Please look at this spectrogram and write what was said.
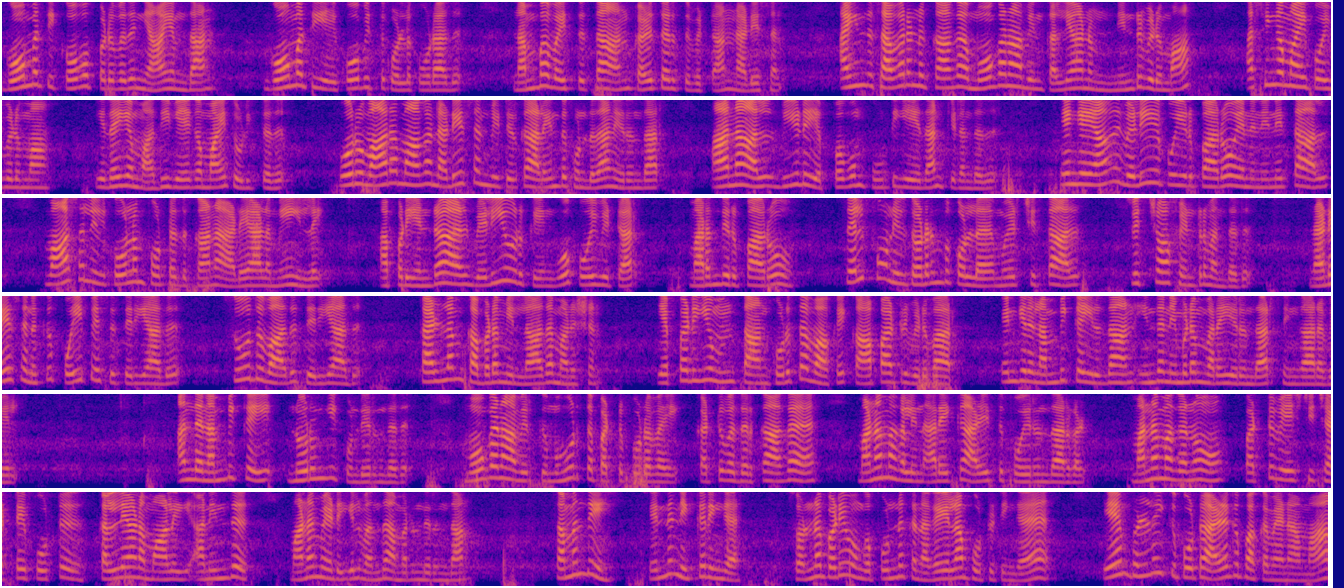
கோமதி கோபப்படுவது நியாயம்தான். கோமதியை கோபித்து கொள்ளக்கூடாது. நம்ப வைத்துத்தான் கழுத்தறுத்து விட்டான் நடேசன். ஐந்து சவரனுக்காக மோகனாவின் கல்யாணம் நின்றுவிடுமா? அசிங்கமாய் போய்விடுமா? இதயம் அதிவேகமாய் துடித்தது. ஒரு வாரமாக நடேசன் வீட்டிற்கு அலைந்து கொண்டுதான் இருந்தார். ஆனால் வீடு எப்பவும் பூட்டியே தான் கிடந்தது. எங்கேயாவது வெளியே போயிருப்பாரோ என நினைத்தால் வாசலில் கோலம் போட்டதுக்கான அடையாளமே இல்லை. அப்படியென்றால் வெளியூருக்கு எங்கோ போய்விட்டார். மறந்திருப்பாரோ? செல்போனில் தொடர்பு கொள்ள முயற்சித்தால் ஸ்விட்ச் ஆஃப் என்று வந்தது. நடேசனுக்கு பொய் பேச தெரியாது சூதுவாது தெரியாது. கள்ளம் கபடம் இல்லாத மனுஷன். எப்படியும் தான் கொடுத்த வாக்கை காப்பாற்றி விடுவார் என்கிற நம்பிக்கையில்தான் இந்த நிமிடம் வரை இருந்தார் சிங்காரவேல். அந்த நம்பிக்கை நொறுங்கி கொண்டிருந்தது. மோகனாவிற்கு முகூர்த்த பட்டு புடவை கட்டுவதற்காக மணமகளின் அறைக்கு அழைத்து போயிருந்தார்கள். மணமகனோ பட்டு வேஷ்டி சட்டை போட்டு கல்யாண மாலை அணிந்து மணமேடையில் வந்து அமர்ந்திருந்தான். சமந்தி என்ன நிற்கிறீங்க சொன்னபடி உங்கள் பொண்ணுக்கு நகையெல்லாம் போட்டுட்டீங்க. ஏன் பிள்ளைக்கு போட்டு அழகு பார்க்க வேணாமா?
